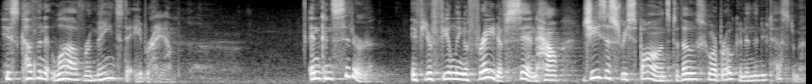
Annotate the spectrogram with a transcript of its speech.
his covenant love remains to Abraham. And consider, if you're feeling afraid of sin, how Jesus responds to those who are broken in the New Testament.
